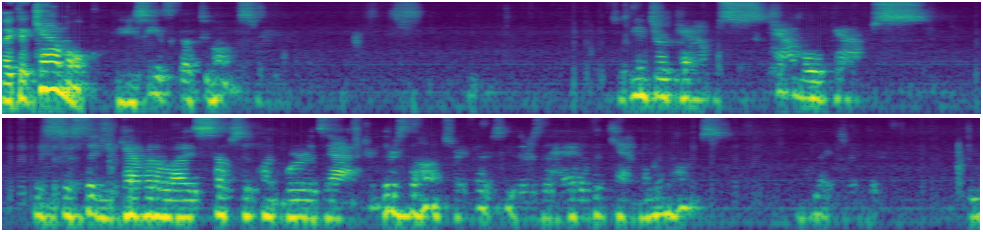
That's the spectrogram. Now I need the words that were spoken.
Like a camel. You see it's got two humps right. So intercaps, camel caps. It's just that you capitalize subsequent words after. There's the humps right there. See, there's the head of the camel and the humps. Legs right there.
